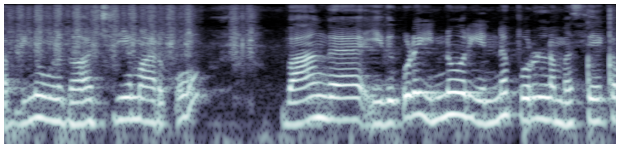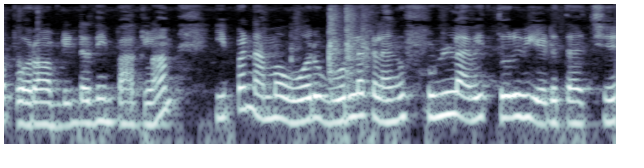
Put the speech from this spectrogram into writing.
அப்படின்னு உங்களுக்கு ஆச்சரியமாக இருக்கும். வாங்க இது கூட இன்னொரு என்ன பொருள் நம்ம சேர்க்க போகிறோம் அப்படின்றதையும் பார்க்கலாம். இப்போ நம்ம ஒரு உருளைக்கிழங்கு ஃபுல்லாகவே துருவி எடுத்தாச்சு.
